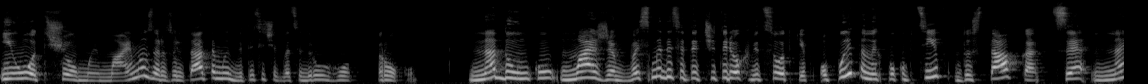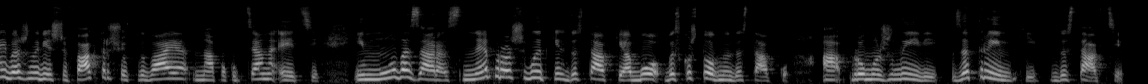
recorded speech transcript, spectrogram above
І от що ми маємо за результатами 2022 року. На думку майже 84% опитаних покупців, доставка це найважливіший фактор, що впливає на покупця на Etsy. І мова зараз не про швидкість доставки або безкоштовну доставку, а про можливі затримки в доставці.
